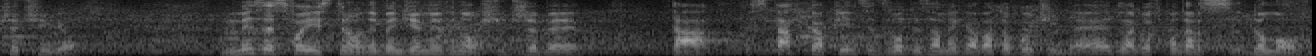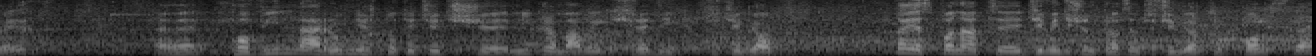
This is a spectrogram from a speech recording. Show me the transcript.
przedsiębiorców. My ze swojej strony będziemy wnosić, żeby ta stawka 500 zł za megawattogodzinę dla gospodarstw domowych e, powinna również dotyczyć e, mikro, małych i średnich przedsiębiorców. To jest ponad e, 90% przedsiębiorców w Polsce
